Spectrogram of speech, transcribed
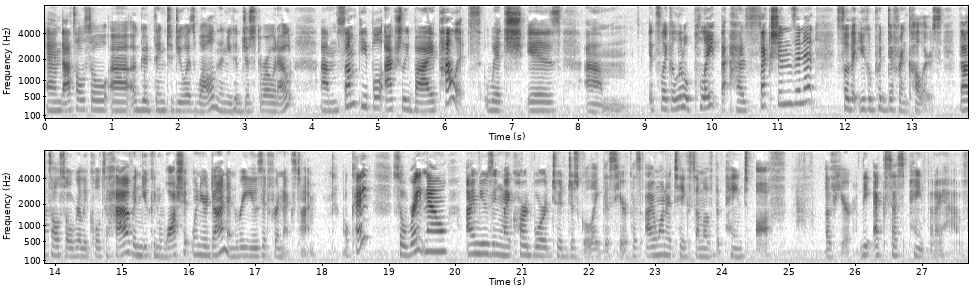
And that's also uh, a good thing to do as well. Then you can just throw it out. Um, some people actually buy palettes, which is, um, it's like a little plate that has sections in it so that you can put different colors. That's also really cool to have and you can wash it when you're done and reuse it for next time okay? So right now, I'm using my cardboard to just go like this here because I want to take some of the paint off of here, the excess paint that I have.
